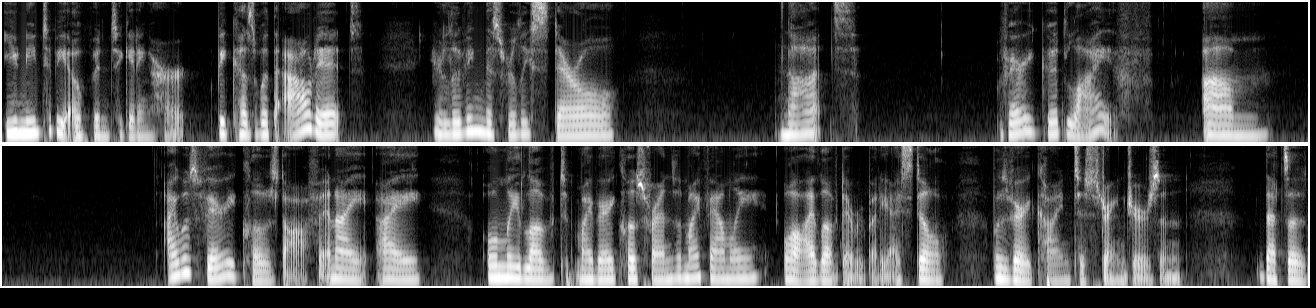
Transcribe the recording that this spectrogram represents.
you need to be open to getting hurt because without it, you're living this really sterile, not very good life. Um, I was very closed off, and I I only loved my very close friends and my family. Well, I loved everybody. I still was very kind to strangers, and that's a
